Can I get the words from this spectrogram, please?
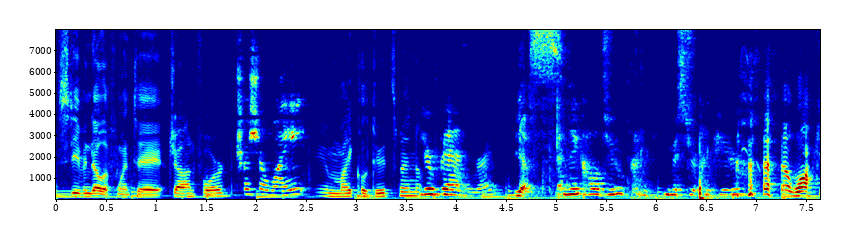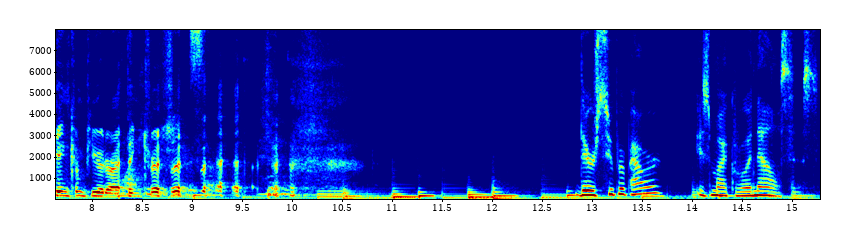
Stephen De La Fuente. John Ford. Trisha White. Michael Duitsman. You're Ben, right? Yes. And they called you Mr. Computer? a walking computer, I think Trisha said. Their superpower is microanalysis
